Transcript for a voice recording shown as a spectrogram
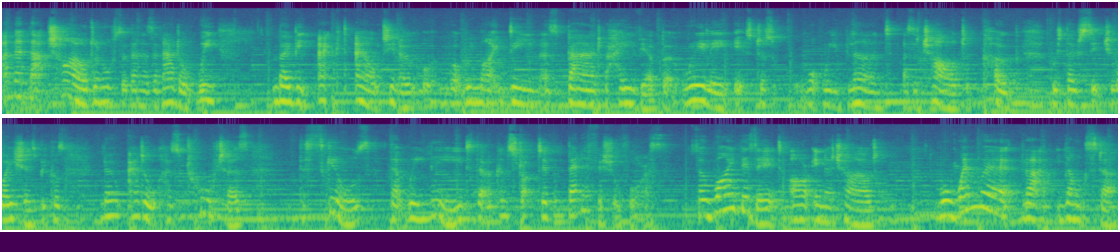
and then that child, and also then as an adult, we maybe act out, you know, what we might deem as bad behaviour, but really it's just what we've learned as a child to cope with those situations because no adult has taught us the skills that we need that are constructive and beneficial for us. So, why visit our inner child? Well, when we're that youngster,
